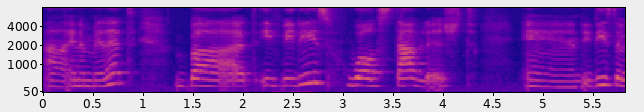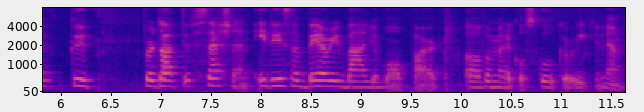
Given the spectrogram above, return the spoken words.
uh, in a minute. But if it is well established and it is a good productive session it is a very valuable part of a medical school curriculum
